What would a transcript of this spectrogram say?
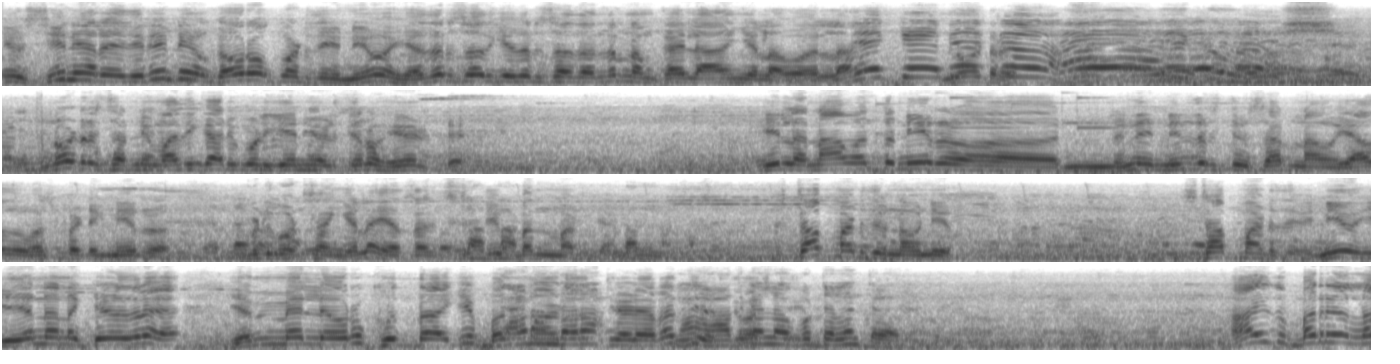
ನೀವು ಸೀನಿಯರ್ ಇದ್ದೀರಿ ನೀವು ಗೌರವ ಕೊಡ್ತೀವಿ. ನೀವು ಹೆದರ್ಸೋದು ಗೆದರ್ಸೋದು ಅಂದ್ರೆ ನಮ್ಮ ಕೈಲಿ ಆಗಂಗಿಲ್ಲ ಅವೆಲ್ಲ ನೋಡ್ರಿ. ನೋಡ್ರಿ ಸರ್ ನಿಮ್ಮ ಅಧಿಕಾರಿಗಳಿಗೆ ಏನು ಹೇಳ್ತೀರೋ ಹೇಳ್ರಿ ಇಲ್ಲ ನಾವಂತೂ ನೀರು ನಿಂದಿರ್ತೀವಿ ಸರ್. ನಾವು ಯಾವುದು ಹೊಸಪೇಟೆಗೆ ನೀರು ಬಿಡ್ಕೊಡ್ಸಂಗಿಲ್ಲ ಯಥಾಸ್ಥಿತಿ ಬಂದ್ ಮಾಡ್ತೀವಿ ಸ್ಟಾಪ್ ಮಾಡ್ತೀವಿ. ನಾವು ನೀರು. ಸ್ಟಾಪ್ ಮಾಡಿದ್ವಿ. ನೀವು ಏನನ್ನ ಕೇಳಿದ್ರೆ ಎಂ ಎಲ್ ಎ ಅವರು ಖುದ್ದಾಗಿ ಬಂದ್ ಮಾಡ ಅಂತ ಹೇಳ್ಯಾರ ಆಯ್ತು ಬರ್ರಲ್ಲ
